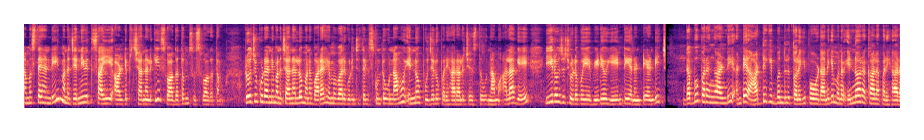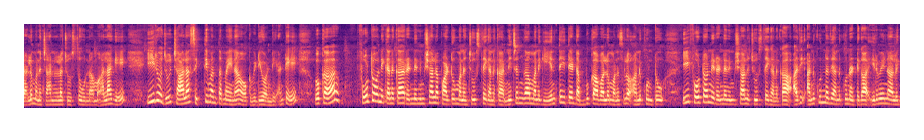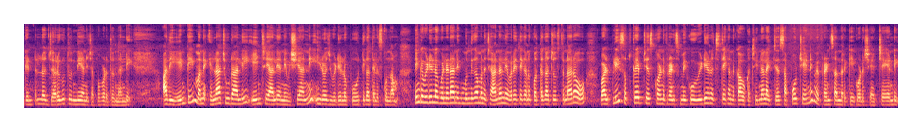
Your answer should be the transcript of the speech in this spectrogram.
నమస్తే అండి. మన journey with Sai all tips ఛానల్కి స్వాగతం సుస్వాగతం. రోజు కూడా అండి మన ఛానల్లో మన వారాహేమవారి గురించి తెలుసుకుంటూ ఉన్నాము ఎన్నో పూజలు పరిహారాలు చేస్తూ ఉన్నాము. అలాగే ఈరోజు చూడబోయే వీడియో ఏంటి అని అంటే అండి డబ్బు పరంగా అండి అంటే ఆర్థిక ఇబ్బందులు తొలగిపోవడానికి మనం ఎన్నో రకాల పరిహారాలు మన ఛానల్లో చూస్తూ ఉన్నాము. అలాగే ఈరోజు చాలా శక్తివంతమైన ఒక వీడియో అండి. అంటే ఒక ఫోటోని కనుక రెండు నిమిషాల పాటు మనం చూస్తే కనుక నిజంగా మనకి ఎంతైతే డబ్బు కావాలో మనసులో అనుకుంటూ ఈ ఫోటోని రెండు నిమిషాలు చూస్తే కనుక అది అనుకున్నది అనుకున్నట్టుగా ఇరవై నాలుగు గంటల్లో జరుగుతుంది అని చెప్పబడుతుందండి. అది ఏంటి? మనం ఎలా చూడాలి? ఏం చేయాలి అనే విషయాన్ని ఈరోజు వీడియోలో పూర్తిగా తెలుసుకుందాం. ఇంకా వీడియోలోకి వెళ్ళడానికి ముందుగా మన ఛానల్ని ఎవరైతే కనుక కొత్తగా చూస్తున్నారో వాళ్ళు ప్లీజ్ సబ్స్క్రైబ్ చేసుకోండి ఫ్రెండ్స్. మీకు వీడియో నచ్చితే కనుక ఒక చిన్న లైక్ చేసి సపోర్ట్ చేయండి. మీ ఫ్రెండ్స్ అందరికీ కూడా షేర్ చేయండి.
